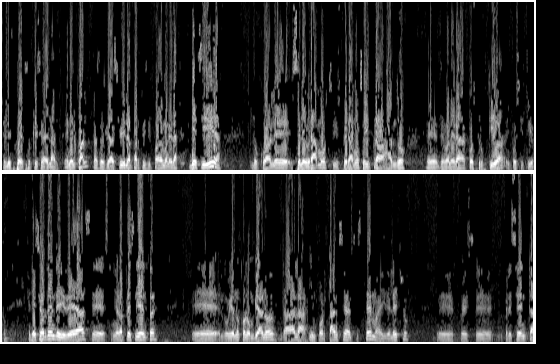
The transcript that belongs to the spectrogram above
el esfuerzo que se adelanta, en el cual la sociedad civil ha participado de manera decidida, lo cual eh, celebramos y esperamos seguir trabajando eh, de manera constructiva y positiva. En ese orden de ideas, eh, señora Presidenta, el gobierno colombiano, dada la importancia del sistema y del hecho, pues presenta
